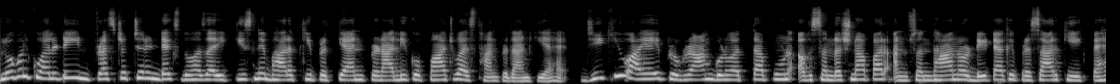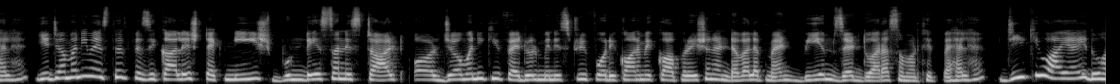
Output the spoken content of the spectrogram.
ग्लोबल क्वालिटी इंफ्रास्ट्रक्चर इंडेक्स 2021 ने भारत की प्रत्यायन प्रणाली को पांचवा स्थान प्रदान किया है। जी क्यू आई आई प्रोग्राम गुणवत्तापूर्ण अवसंरचना पर अनुसंधान और डेटा के प्रसार की एक पहल है। ये जर्मनी में स्थित फिजिकालिस्ट टेक्नीश बुंडेसन स्टार्ट और जर्मनी की Federal Ministry for Economic Cooperation and Development BMZ द्वारा समर्थित पहल है। जी क्यू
